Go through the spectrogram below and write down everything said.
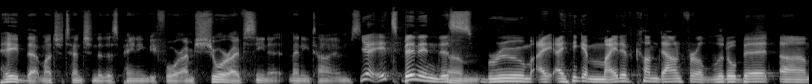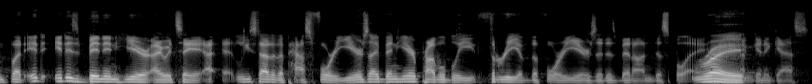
paid that much attention to this painting before. I'm sure I've seen it many times. Yeah, it's been in this room. I, I think it might have come down for a little bit, um, but it, it has been in here. I would say at, at least out of the past four years I've been here, probably three of the four years it has been on display. Right. I'm gonna guess.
